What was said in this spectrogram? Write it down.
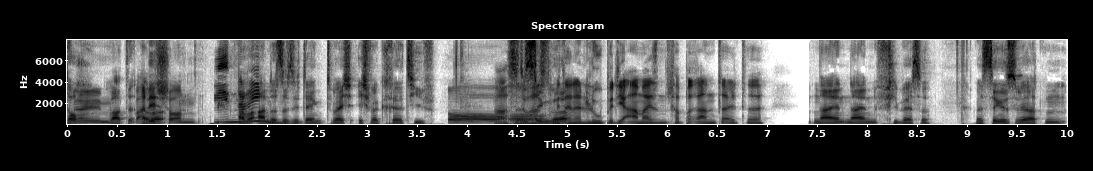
doch, Nein, warte, Wally aber, schon. Wie, Nein! aber anders als ihr denkt, weil ich, ich war kreativ. Oh, Was, du Das hast Ding mit war- deiner Lupe die Ameisen verbrannt, Alter. Nein, nein, viel besser. Weil Das Ding ist, wir hatten,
